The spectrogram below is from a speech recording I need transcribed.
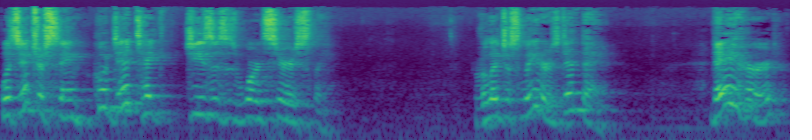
What's interesting, who did take Jesus' words seriously? Religious leaders, didn't they? They heard,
